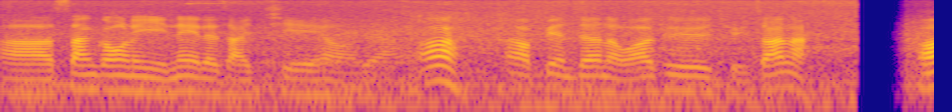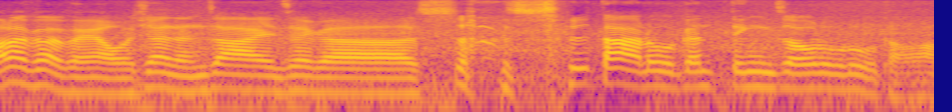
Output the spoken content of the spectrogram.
啊三公里以内的才接哦这样啊。要变灯了，我要去取砖了。好了，各位朋友，我现在人在这个 师师大路跟汀州路路口啊。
